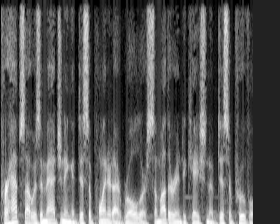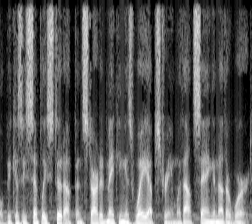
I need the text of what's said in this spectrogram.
perhaps I was imagining a disappointed eye roll or some other indication of disapproval because he simply stood up and started making his way upstream without saying another word.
